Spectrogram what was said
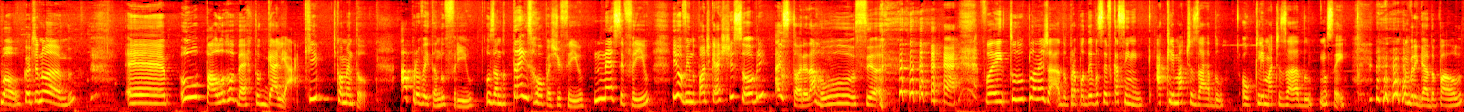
Bom, continuando. É, o Paulo Roberto Gagliacchi comentou. Aproveitando o frio, usando três roupas de frio nesse frio e ouvindo podcast sobre a história da Rússia. Foi tudo planejado para poder você ficar assim, aclimatizado ou climatizado, não sei. Obrigada, Paulo.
